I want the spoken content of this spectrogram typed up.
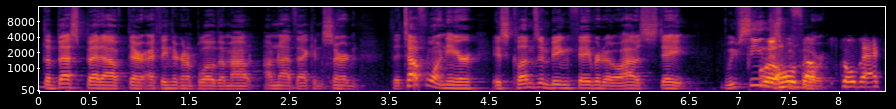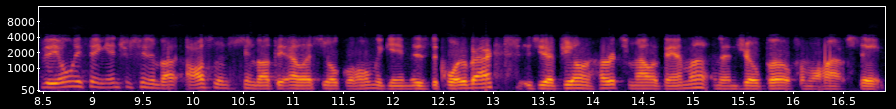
the best bet out there. I think they're gonna blow them out. I'm not that concerned. The tough one here is Clemson being favored at Ohio State. We've seen Well, this hold before. up. Go back. The only thing interesting about, also interesting about the LSU Oklahoma game is the quarterbacks. Is you have Jalen Hurts from Alabama and then Joe Burrow from Ohio State.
